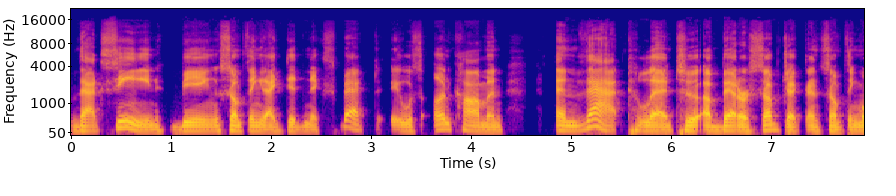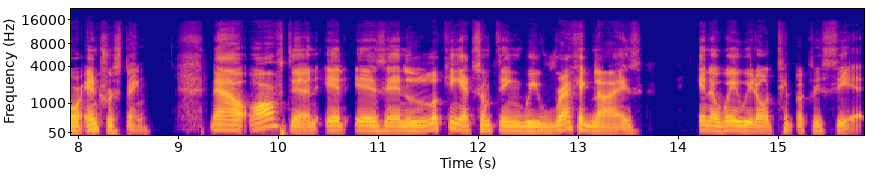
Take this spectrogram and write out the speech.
that scene being something that I didn't expect, it was uncommon. And that led to a better subject and something more interesting. Now, often it is in looking at something we recognize in a way we don't typically see it,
